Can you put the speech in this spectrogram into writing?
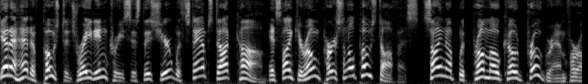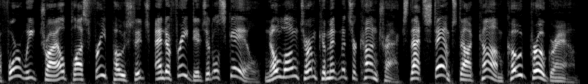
Get ahead of postage rate increases this year with Stamps.com. It's like your own personal post office. Sign up with promo code PROGRAM for a four week trial plus free postage and a free digital scale. No long term commitments or contracts. That's Stamps.com code PROGRAM.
